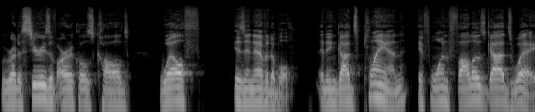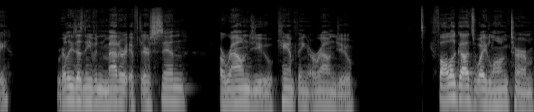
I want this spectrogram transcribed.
We wrote a series of articles called Wealth is Inevitable. And in God's plan, if one follows God's way, really doesn't even matter if there's sin around you, camping around you. Follow God's way long term,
